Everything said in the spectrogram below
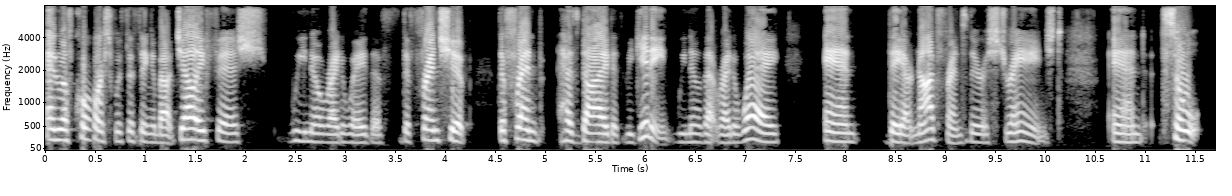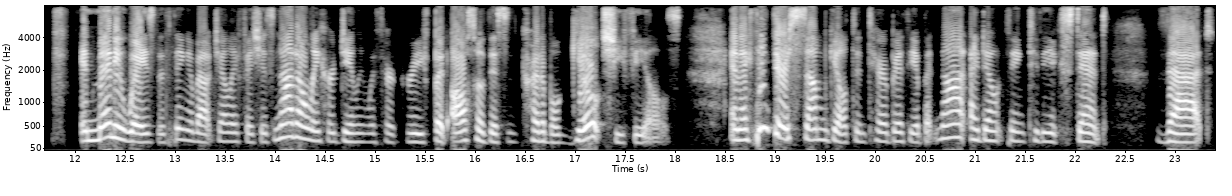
and of course with the thing about jellyfish we know right away the the friendship the friend has died at the beginning. We know that right away. And they are not friends. They're estranged. And so in many ways the thing about jellyfish is not only her dealing with her grief but also this incredible guilt she feels. And I think there's some guilt in Terabithia but not I don't think to the extent that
